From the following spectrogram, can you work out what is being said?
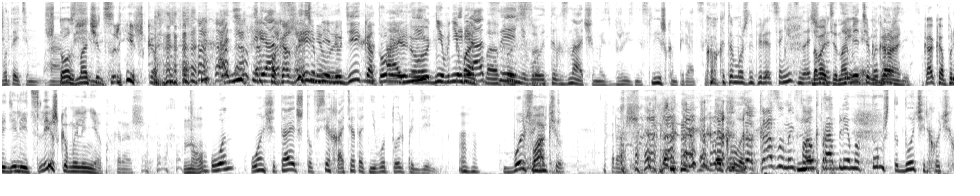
Вот этим а, Что мужчины. значит слишком? Они. Покажите мне людей, которые, э, невнимательно переоценивают их значимость в жизни, слишком переоценивают. Как это можно переоценить? значимость Давайте наметим грань. Как определить, слишком или нет? Хорошо. Ну, Он, он считает, что все хотят от него только денег. Больше ничего. Хорошо. Так вот. Доказанный Но факт. проблема в том, что дочь хочет,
